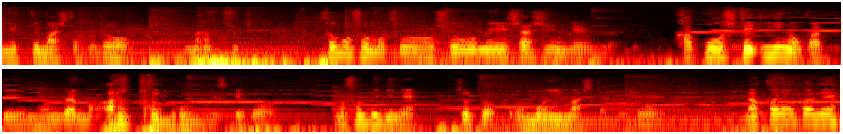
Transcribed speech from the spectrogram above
言ってましたけど、そもそもその証明写真で加工していいのかっていう問題もあると思うんですけど、まあ、その時ね、ちょっと思いましたけど、なかなかね、えー、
